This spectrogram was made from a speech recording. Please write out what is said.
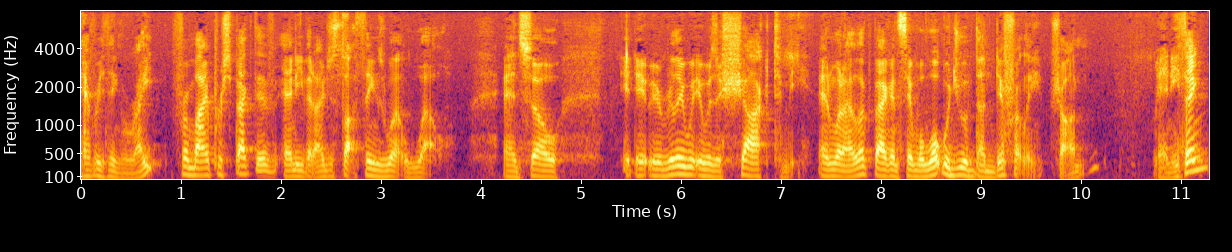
everything right from my perspective. And even I just thought things went well. And so it, it really it was a shock to me. And when I look back and say, well, what would you have done differently, Sean? Anything?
